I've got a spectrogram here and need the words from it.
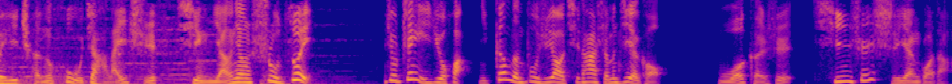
微臣护驾来迟，请娘娘恕罪。”就这一句话，你根本不需要其他什么借口。我可是亲身实验过的。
